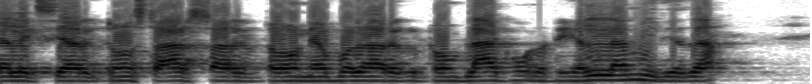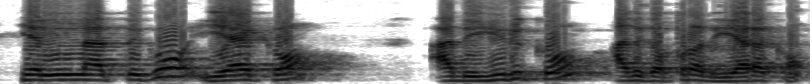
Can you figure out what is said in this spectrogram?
கேலக்சியா இருக்கட்டும் ஸ்டார்ஸா இருக்கட்டும் நெபலா இருக்கட்டும் பிளாக் ஹோல் இருக்கட்டும் எல்லாமே இதுதான். எல்லாத்துக்கும் ஏக்கம் அது இருக்கும் அதுக்கப்புறம் அது இறக்கும்.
